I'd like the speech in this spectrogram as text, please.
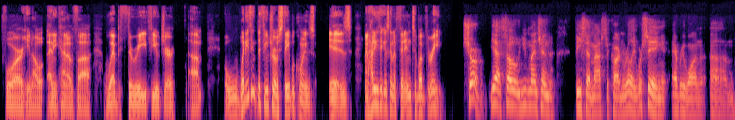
for, you know, any kind of uh, Web3 future. Um, what do you think the future of stablecoins is, and how do you think it's going to fit into Web3? Sure. Yeah. So you mentioned Visa, MasterCard, and really we're seeing everyone um,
